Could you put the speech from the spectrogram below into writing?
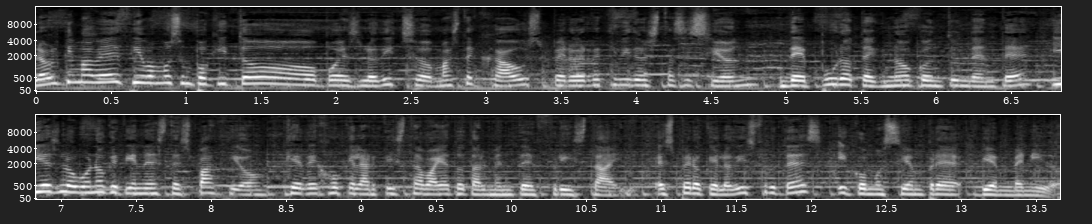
La última vez íbamos un poquito, pues lo dicho, más tech house, pero he recibido esta sesión de puro techno contundente y es lo bueno que tiene este espacio, que dejo que el artista vaya totalmente freestyle. Espero que lo disfrutes y como siempre, bienvenido.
